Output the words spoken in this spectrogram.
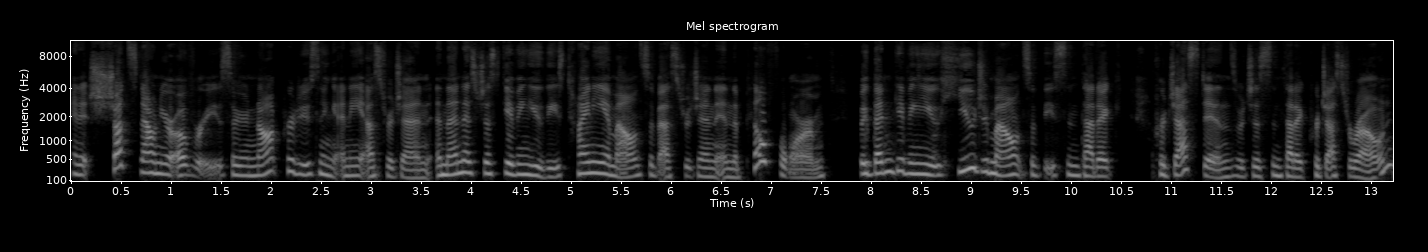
and it shuts down your ovaries, so you're not producing any estrogen, and then it's just giving you these tiny amounts of estrogen in the pill form, but then giving you huge amounts of these synthetic progestins, which is synthetic progesterone.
